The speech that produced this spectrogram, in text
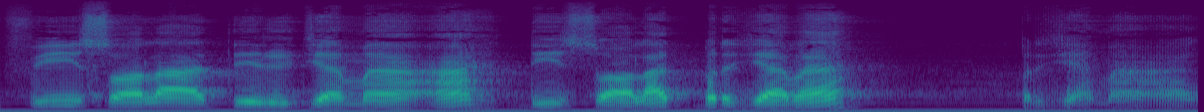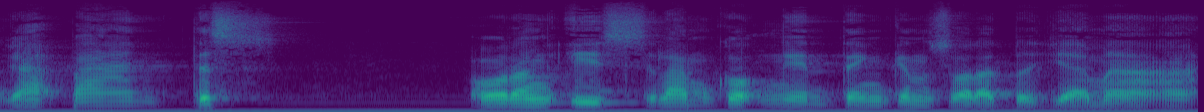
Fi salatil jamaah. Di salat berjamaah. Berjamaah. Enggak pantas orang Islam kok ngentengkan salat berjamaah.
